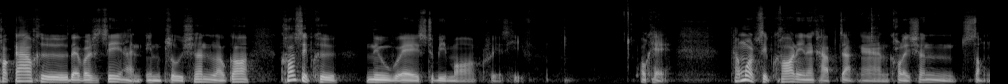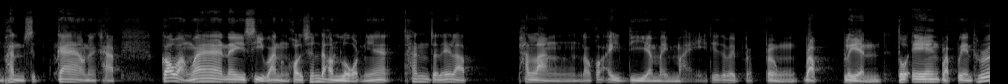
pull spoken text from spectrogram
ข้อ 9 คือ diversity and inclusion แล้วก็ข้อ 10 คือ new ways to be more creative โอเค ทั้งหมด 10 ข้อนี้นะครับ จากงาน Collection 2019 นะครับ ก็หวังว่าใน 4 วันของ Collection Download เนี้ยท่านจะได้รับพลังแล้วก็ไอเดียใหม่ ๆ ที่จะไปปรับปรุงปรับเปลี่ยนตัวเอง ปรับเปลี่ยนธุร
